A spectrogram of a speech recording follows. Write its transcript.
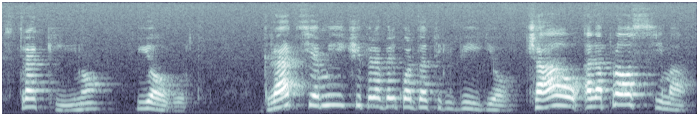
stracchino, yogurt. Grazie amici per aver guardato il video. Ciao, alla prossima!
